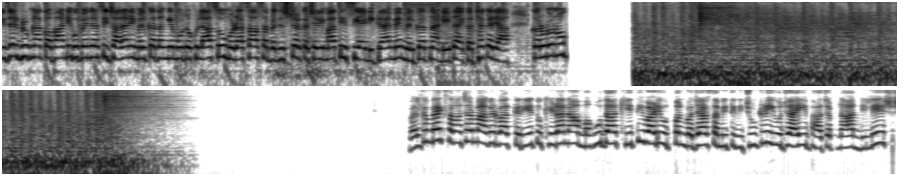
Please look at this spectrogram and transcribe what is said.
બીઝેડ ગ્રુપના કૌભાંડી ભૂપેન્દ્રસિંહ ઝાલાની મિલકત અંગે મોટો ખુલાસો. મોડાસા સબ રજિસ્ટર કચેરીમાંથી સીઆઈડી ક્રાઇમે મિલકતના ડેટા એકઠા કર્યા. કરોડોનો વેલકમ બેક સમાચારમાં આગળ વાત કરીએ તો ખેડાના મહુદા ખેતીવાડી ઉત્પન્ન બજાર સમિતિની ચૂંટણી યોજાઈ. ભાજપના નિલેશ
